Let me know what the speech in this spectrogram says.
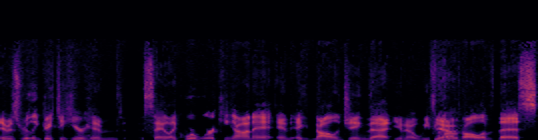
it was really great to hear him say like we're working on it and acknowledging that you know we've Yeah. heard all of this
